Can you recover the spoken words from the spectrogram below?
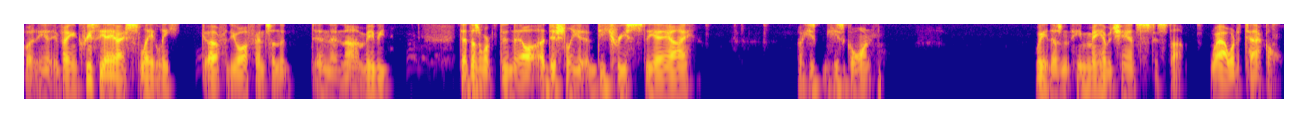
But you know, if I increase the AI slightly uh, for the offense on the and then uh, maybe that doesn't work. Then I'll additionally decrease the AI. Oh, he's he's gone. Wait, doesn't he may have a chance to stop? Wow, what a tackle!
